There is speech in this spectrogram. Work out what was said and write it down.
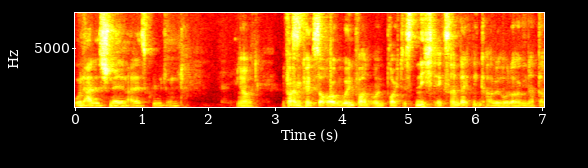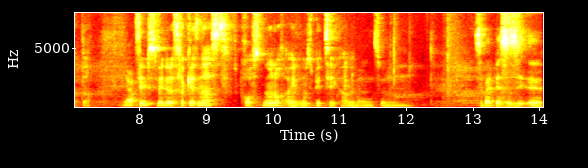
und alles schnell und alles gut und Ja. Vor allem könntest du auch irgendwo hinfahren und bräuchtest nicht extra ein Lightning-Kabel oder irgendeinen Adapter. ja. Selbst wenn du das vergessen hast, du brauchst nur noch ein USB-C-Kabel. so ein sobald besser äh,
